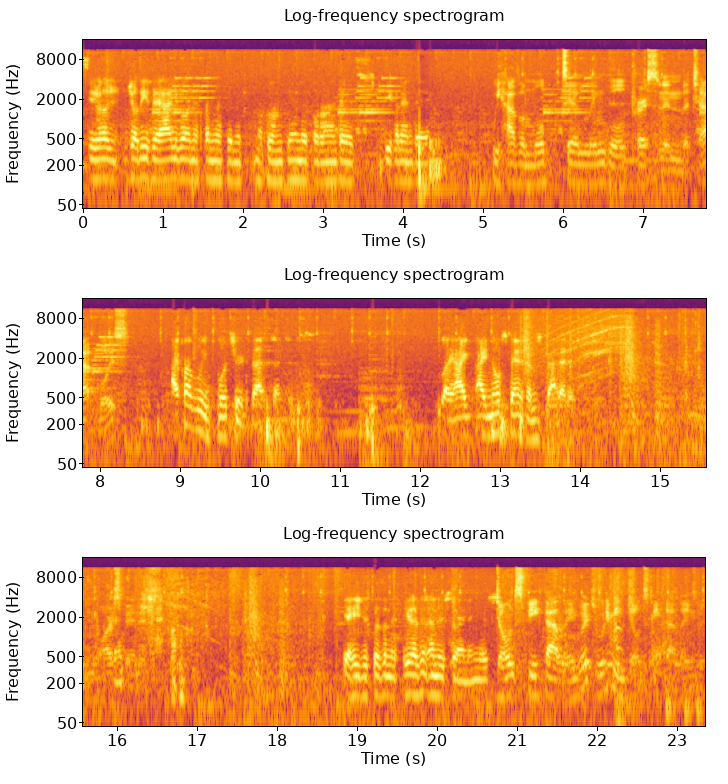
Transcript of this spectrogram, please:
si yo, yo dice algo en español que no, no tú entiendes, probablemente es diferente. we have a multilingual person in the chat, boys. I probably butchered that sentence. Like, I, I know Spanish, I'm just bad at it. You are Spanish. Yeah, he just doesn't, he doesn't understand English. Don't speak that language? What do you mean don't speak that language?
